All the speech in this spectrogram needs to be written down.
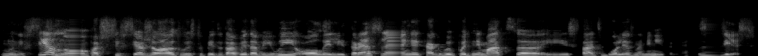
ну, не все, но почти все желают выступить в WWE, All Elite Wrestling, и как бы подниматься и стать более знаменитыми здесь.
